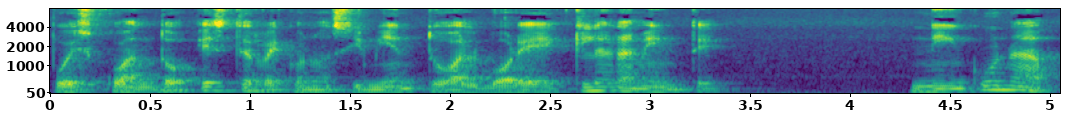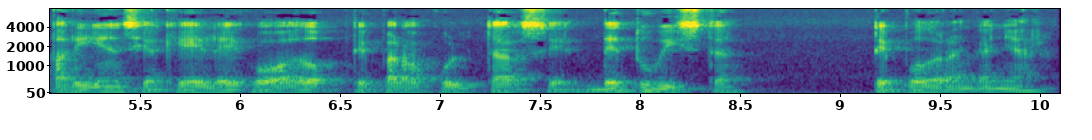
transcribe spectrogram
Pues cuando este reconocimiento alboree claramente, ninguna apariencia que el ego adopte para ocultarse de tu vista te podrá engañar.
